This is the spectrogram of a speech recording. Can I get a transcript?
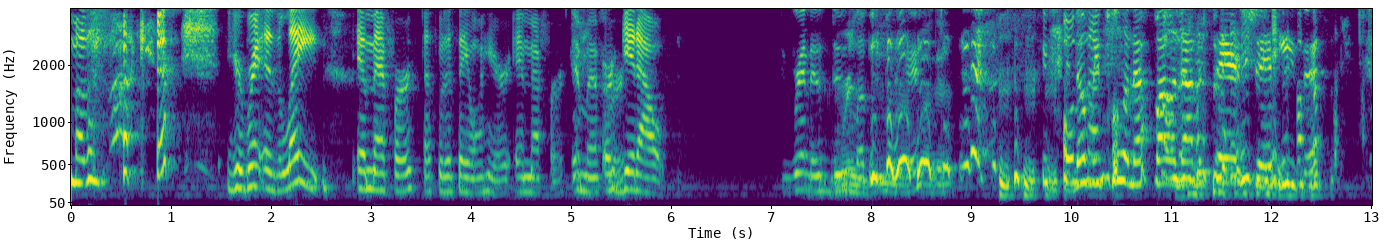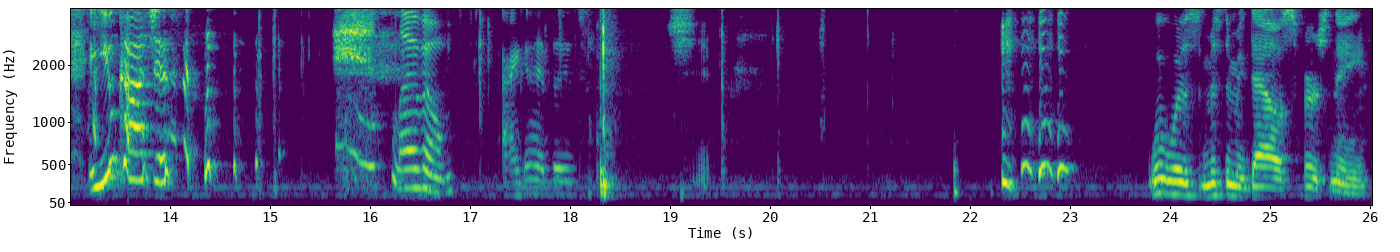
Motherfucker. Your rent is late. MFer. That's what it say on here. MFer. MF. Er. Or get out. Rent is due, Rent is due, motherfucker. Don't it be pulling that falling down the Pulling stairs shit either. You conscious. Love him. All right, go ahead, Boots. Shit. What was Mr. McDowell's first name?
